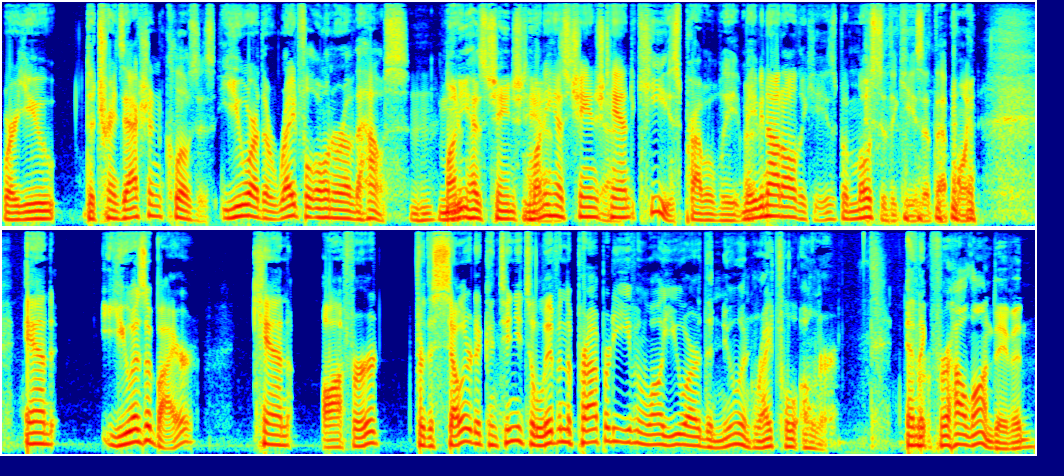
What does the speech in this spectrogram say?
where you the transaction closes. You are the rightful owner of the house. Mm-hmm. Money has changed. Money has changed hand. Keys, probably. Maybe not all the keys, but most of the keys at that point. And you, as a buyer, can offer for the seller to continue to live in the property even while you are the new and rightful owner. And For, for how long, David?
